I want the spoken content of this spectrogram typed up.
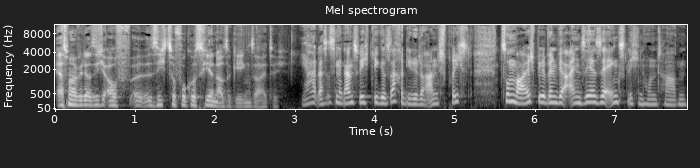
erstmal wieder sich auf äh, sich zu fokussieren, also gegenseitig. Ja, das ist eine ganz wichtige Sache, die du da ansprichst. Zum Beispiel, wenn wir einen sehr, sehr ängstlichen Hund haben,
